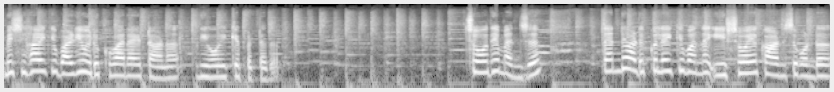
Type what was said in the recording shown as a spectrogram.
മിഷിഹായ്ക്ക് വഴിയൊരുക്കുവാനായിട്ടാണ് നിയോഗിക്കപ്പെട്ടത്. ചോദ്യം അഞ്ച്. തന്റെ അടുക്കലേക്ക് വന്ന ഈശോയെ കാണിച്ചുകൊണ്ട്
